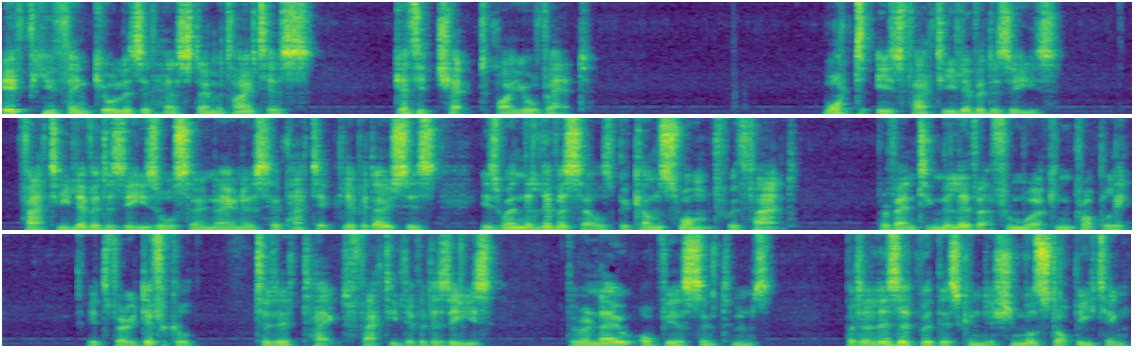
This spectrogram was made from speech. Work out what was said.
If you think your lizard has stomatitis, get it checked by your vet. What is fatty liver disease? Fatty liver disease, also known as hepatic lipidosis, is when the liver cells become swamped with fat, preventing the liver from working properly. It's very difficult to detect fatty liver disease. There are no obvious symptoms, but a lizard with this condition will stop eating.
